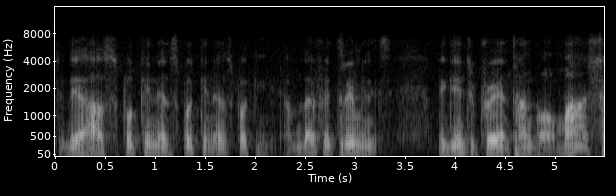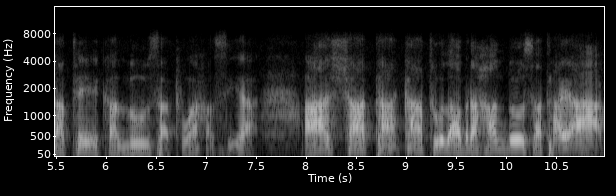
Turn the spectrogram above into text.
Today I have spoken and spoken and spoken. I'm left with three minutes begin to pray and thank God. Ma kalu satwa. Ashata katula brahando sataya.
